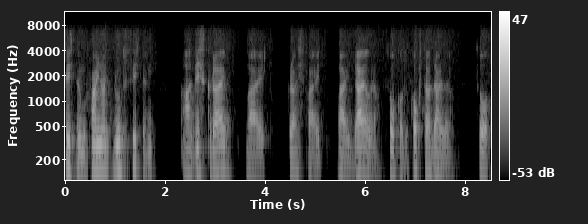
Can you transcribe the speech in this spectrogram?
system, finite root system, are described by, classified by diagram, so-called Coxeter diagram. So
